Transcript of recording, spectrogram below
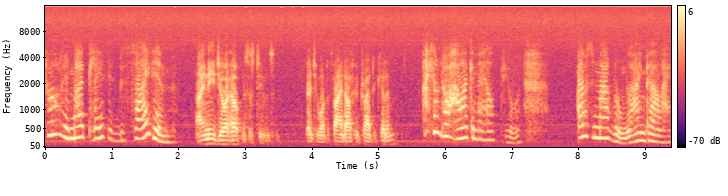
Surely my place is beside him. I need your help, Mrs. Stevenson. Don't you want to find out who tried to kill him? I don't know how I can help you. I was in my room, lying down. I,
